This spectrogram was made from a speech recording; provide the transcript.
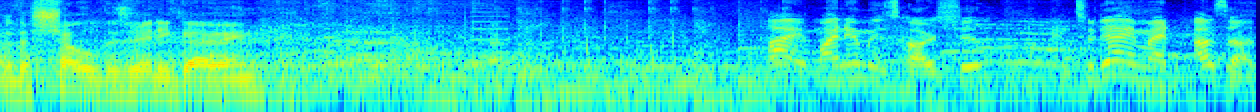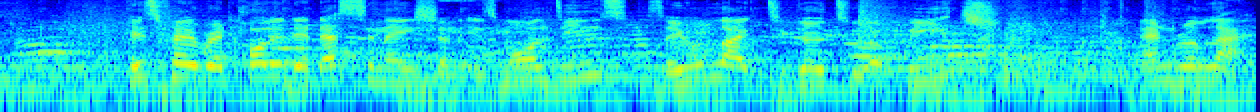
with the shoulders really going. Hi, my name is Harshil, and today I met Azad. His favorite holiday destination is Maldives, so he would like to go to a beach and relax.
